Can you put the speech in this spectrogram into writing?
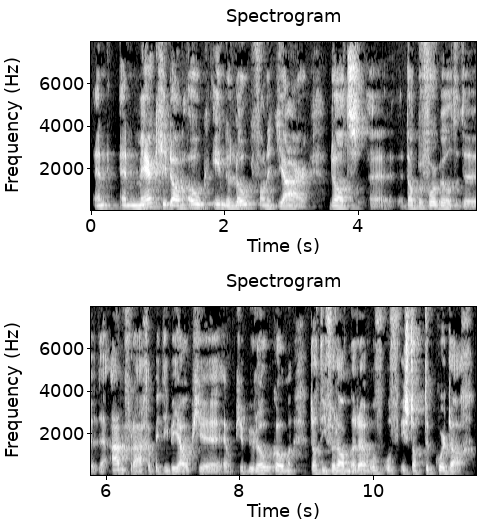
En, en merk je dan ook in de loop van het jaar dat, uh, dat bijvoorbeeld de, de aanvragen die bij jou op je, op je bureau komen, dat die veranderen? Of, of is dat te kort dag?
